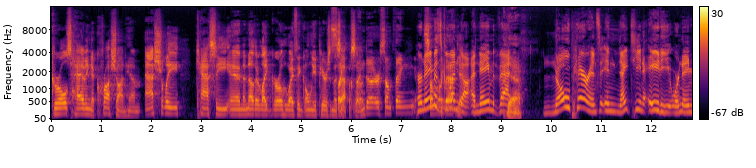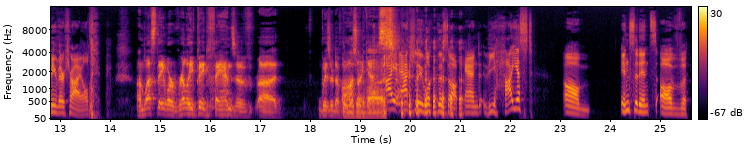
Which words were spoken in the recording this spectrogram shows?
girls having a crush on him: Ashley, Cassie, and another like girl who I think only appears in this like episode. Glenda or something. Her name something is like that. Glenda, a name that Yeah. No parents in 1980 were naming their child. Unless they were really big fans of uh, Wizard of The Oz, Wizard I of guess. Oz. I actually looked this up, and the highest um incidence of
